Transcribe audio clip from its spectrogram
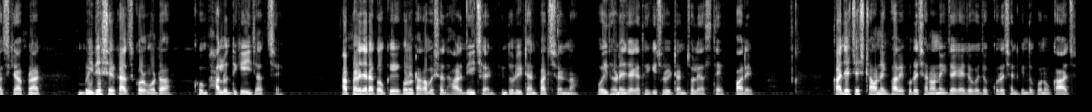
আজকে আপনার বিদেশের কাজকর্মটা খুব ভালোর দিকেই যাচ্ছে। আপনারা যারা কাউকে কোনো টাকা পয়সা ধার দিয়েছিলেন কিন্তু রিটার্ন পাচ্ছেন না, ওই ধরনের জায়গা থেকে কিছু রিটার্ন চলে আসতে পারে। কাজের চেষ্টা অনেকভাবে করেছেন, অনেক জায়গায় যোগাযোগ করেছেন, কিন্তু কোনো কাজ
